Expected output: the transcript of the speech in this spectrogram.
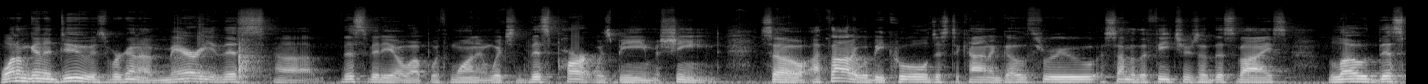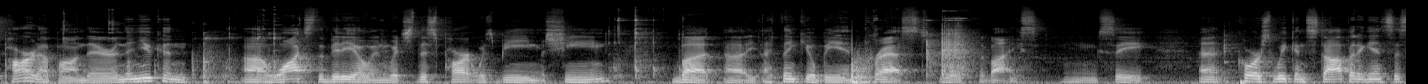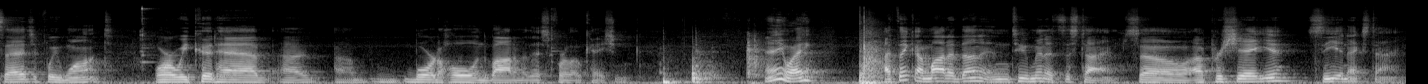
What I'm going to do is we're going to marry this, uh, this video up with one in which this part was being machined. So I thought it would be cool just to kind of go through some of the features of this vise, load this part up on there, and then you can uh, watch the video in which this part was being machined. But uh, I think you'll be impressed with the vise. You see. And of course, we can stop it against this edge if we want or we could have uh, uh, bored a hole in the bottom of this for location. Anyway, I think I might have done it in two minutes this time. So I appreciate you. See you next time.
